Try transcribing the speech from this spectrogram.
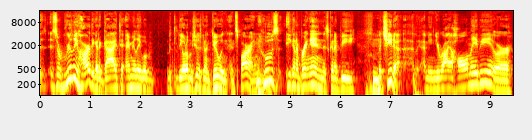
It's really hard to get a guy to emulate what Lyoto Machida is going to do in, in sparring. I mean, who's he going to bring in that's going to be Machida? I mean- Uriah Hall maybe or.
